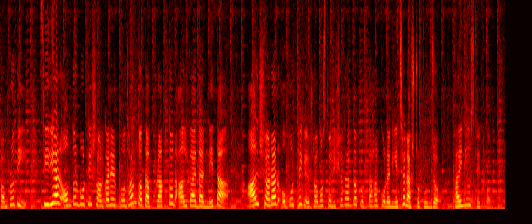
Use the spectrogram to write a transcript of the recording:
সম্প্রতি সিরিয়ার অন্তর্বর্তী সরকারের প্রধান তথা প্রাক্তন আল কায়দার নেতা আল সারার ওপর থেকে সমস্ত নিষেধাজ্ঞা প্রত্যাহার করে নিয়েছে রাষ্ট্রপুঞ্জ। হাই নিউজ নেটওয়ার্ক।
